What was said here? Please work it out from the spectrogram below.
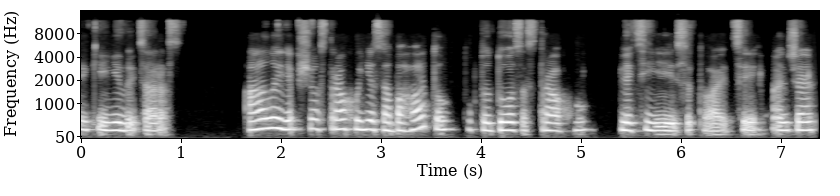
які їдуть зараз. Але якщо страху є забагато, тобто доза страху для цієї ситуації, адже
